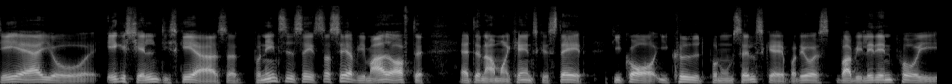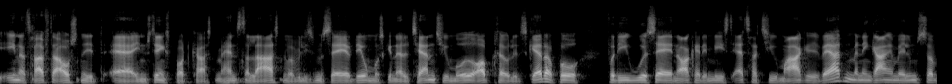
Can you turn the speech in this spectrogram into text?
det er jo ikke sjældent, de sker. Altså, på den ene side set, så ser vi meget ofte, at den amerikanske stat, de går i kødet på nogle selskaber. Det var, var vi lidt inde på i 31. afsnit af investeringspodcasten med Hansen og Larsen, hvor vi ligesom sagde, at det var måske en alternativ måde at opkræve lidt skatter på, fordi USA nok er det mest attraktive marked i verden, men en gang imellem, så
